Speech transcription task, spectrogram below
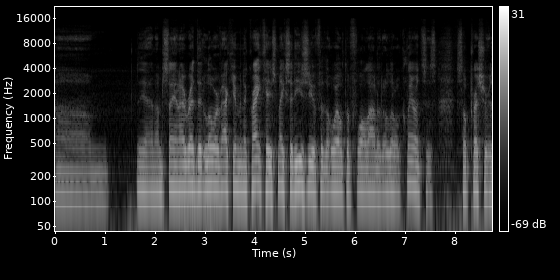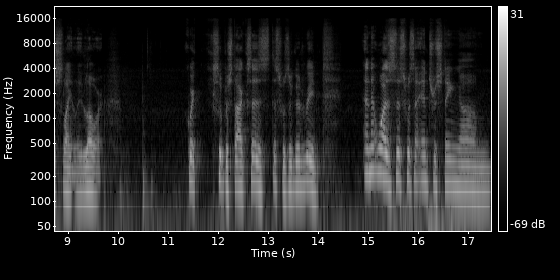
Um, yeah, and I'm saying I read that lower vacuum in the crankcase makes it easier for the oil to fall out of the little clearances, so pressure is slightly lower. Quick Superstock says this was a good read. And it was. This was an interesting, um,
